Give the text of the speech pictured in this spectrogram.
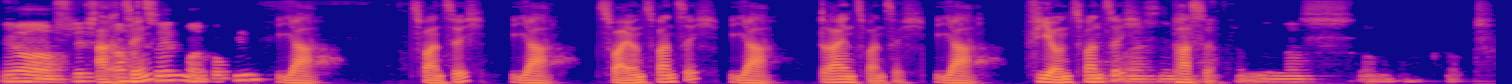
Ja, Pflicht 18? 18, mal gucken. Ja. 20? Ja. 22? Ja. 23? Ja. Ich 24? weiß nicht, Passe. das. Oh Gott.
